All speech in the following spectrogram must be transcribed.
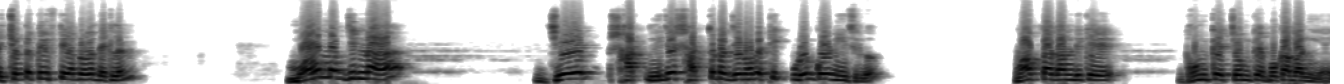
এই ছোট্ট ক্লিপটি আপনারা দেখলেন। মোহাম্মদ জিন্না যে নিজের স্বার্থটা যেভাবে ঠিক পূরণ করে নিয়েছিল, মহাত্মা গান্ধীকে ধমকে চমকে বোকা বানিয়ে,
